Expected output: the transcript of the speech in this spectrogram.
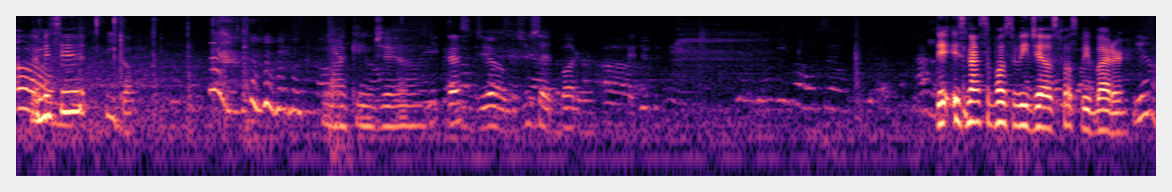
Oh, Let me see it. Here you go. Locking gel. That's gel, but you said butter. It's not supposed to be gel. It's supposed to be butter. Yeah.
